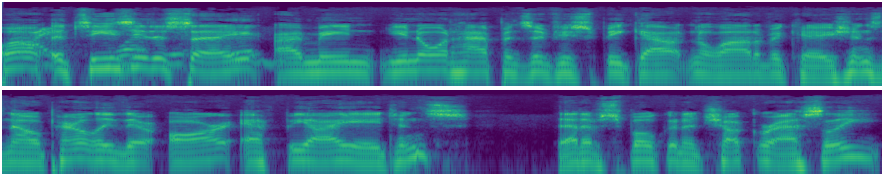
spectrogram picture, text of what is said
Well, I- it's easy to say. I mean, you know what happens if you speak out in a lot of occasions. Now, apparently there are FBI agents that have spoken to Chuck Grassley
